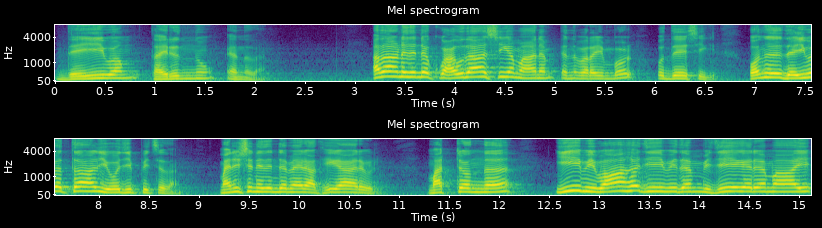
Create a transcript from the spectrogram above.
ദൈവം തരുന്നു എന്നതാണ്. അതാണ് ഇതിന്റെ കൗതാശിക മാനം എന്ന് പറയുമ്പോൾ ഉദ്ദേശിക്കുക ഒന്ന് ദൈവത്താൽ യോജിപ്പിച്ചതാണ്. മനുഷ്യന് ഇതിന്റെ മേലെ അധികാരമില്ല. മറ്റൊന്ന് ഈ വിവാഹ ജീവിതം വിജയകരമായി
